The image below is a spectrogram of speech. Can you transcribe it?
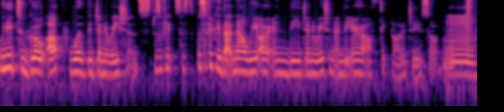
we need to grow up with the generations. Specific, specifically, that now we are in the generation and the era of technology. So. Mm.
